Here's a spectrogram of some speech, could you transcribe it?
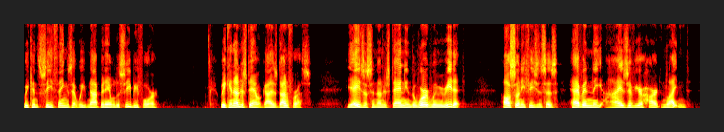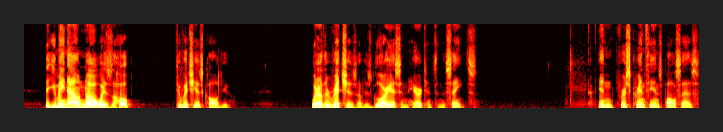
we can see things that we've not been able to see before. We can understand what God has done for us. He aids us in understanding the Word when we read it. Also in Ephesians says, having the eyes of your heart enlightened, that you may now know what is the hope to which he has called you. What are the riches of his glorious inheritance in the saints? In 1 Corinthians, Paul says,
